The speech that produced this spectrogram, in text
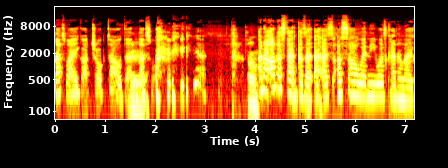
That's why he got choked out, and Yeah, yeah. that's why, yeah. Oh. And I understand because I, I, I saw when he was kind of like,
